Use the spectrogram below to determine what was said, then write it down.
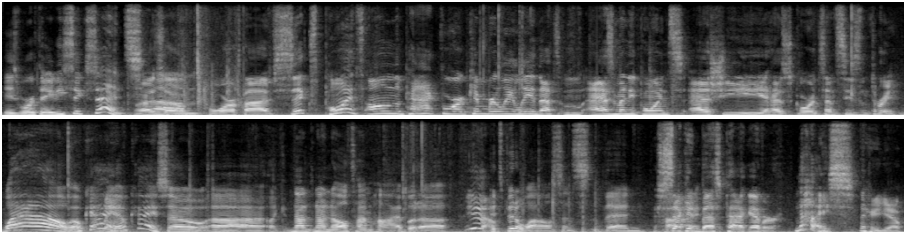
Is worth eighty-six cents. All right, so Um, four, five, six points on the pack for Kimberly Lee. That's as many points as she has scored since season three. Wow. Okay. Man. Okay. So, uh, like, not not an all-time high, but uh, Yeah. it's been a while since then. Second best pack ever. Nice. There you go.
